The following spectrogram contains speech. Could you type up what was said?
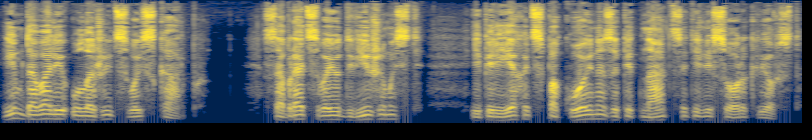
Им давали уложить свой скарб, собрать свою движимость и переехать спокойно за пятнадцать или сорок верст.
